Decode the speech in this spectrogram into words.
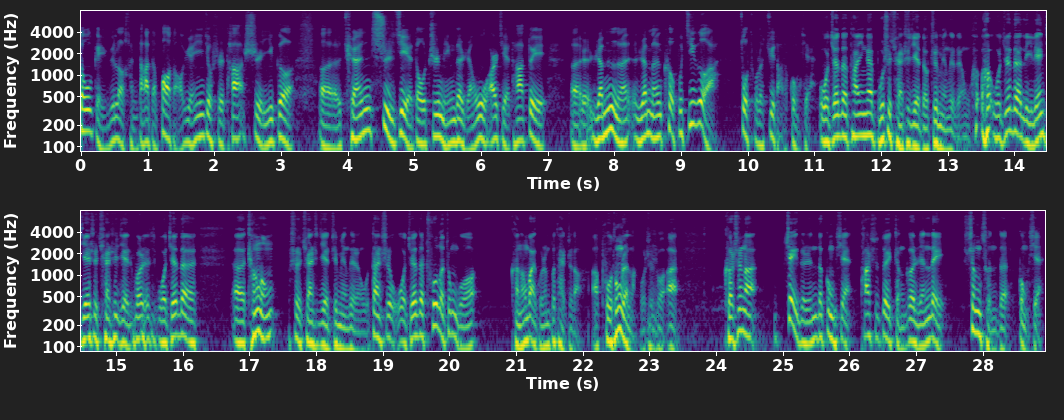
都给予了很大的报道。原因就是他是一个呃全世界都知名的人物，而且他对呃人们人们克服饥饿啊。做出了巨大的贡献。我觉得他应该不是全世界都知名的人物。我觉得李连杰是全世界，我我觉得，呃，成龙是全世界知名的人物。但是我觉得出了中国，可能外国人不太知道啊，普通人了，我是说啊。可是呢，这个人的贡献，他是对整个人类生存的贡献。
